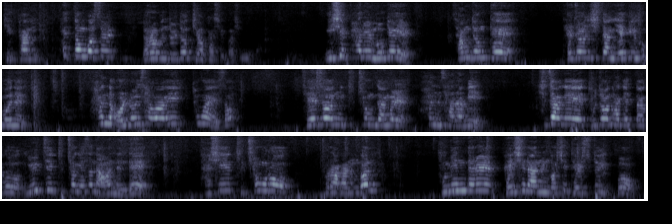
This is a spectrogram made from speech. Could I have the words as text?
비판했던 것을 여러분들도 기억하실 것입니다. 28일 목요일 장종태 대전시장 예비 후보는 한 언론사와의 통화에서 재선 구청장을 한 사람이 시장에 도전하겠다고 일찍 구청에서 나왔는데 다시 구청으로 돌아가는 건 국민들을 배신하는 것이 될 수도 있고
